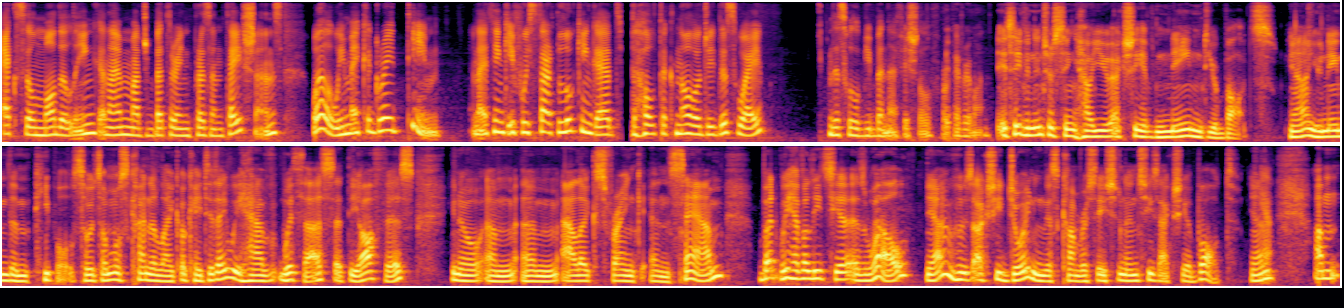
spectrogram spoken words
Excel modeling and I'm much better in presentations, well, we make a great team. And I think if we start looking at the whole technology this way, this will be beneficial for everyone. It's even interesting how you actually have named your bots. Yeah, you name them people. So it's almost kind of like, okay, today we have with us at the office, you know, um, um, Alex, Frank, and Sam, but we have Alicia as well. Yeah, who's actually joining this conversation, and she's actually a bot. Yeah, Yeah. Um,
